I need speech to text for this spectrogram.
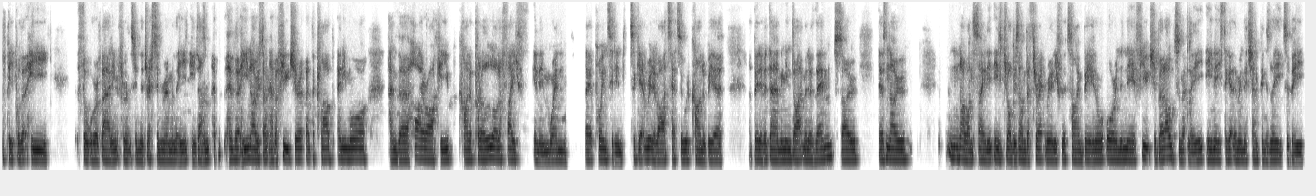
the, people that he thought were a bad influence in the dressing room and that he, he doesn't that he knows don't have a future at the club anymore. And the hierarchy kind of put a lot of faith in him when they appointed him to get rid of Arteta would kind of be a, a bit of a damning indictment of them. So there's no no one's saying his job is under threat really for the time being or, or, in the near future. But ultimately, he needs to get them in the Champions League to be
